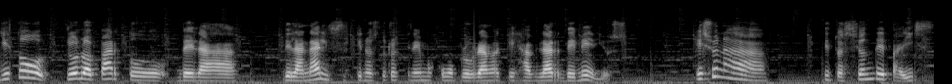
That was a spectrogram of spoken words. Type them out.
Y esto yo lo aparto de la, del análisis que nosotros tenemos como programa, que es hablar de medios. Es una situación de país.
